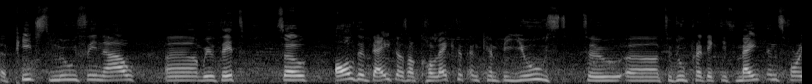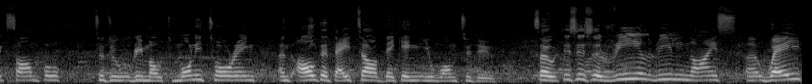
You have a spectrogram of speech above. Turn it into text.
a peach smoothie now uh, with it. So all the data are collected and can be used to, uh, to do predictive maintenance, for example, to do remote monitoring and all the data digging you want to do. So this is a real, really nice uh, way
